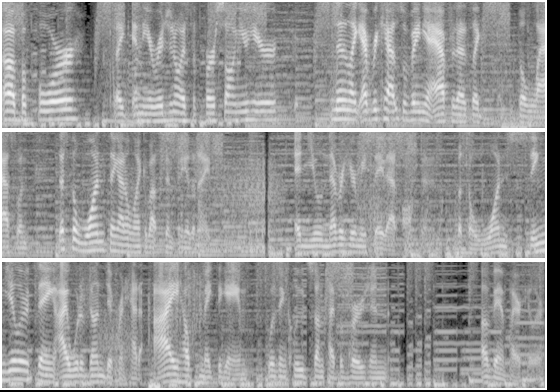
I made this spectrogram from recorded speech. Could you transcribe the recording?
uh, before, like in the original, it's the first song you hear. And then like every Castlevania after that, it's like the last one. That's the one thing I don't like about Symphony of the Night. And you'll never hear me say that often. But the one singular thing I would have done different had I helped make the game was include some type of version of Vampire Killer.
